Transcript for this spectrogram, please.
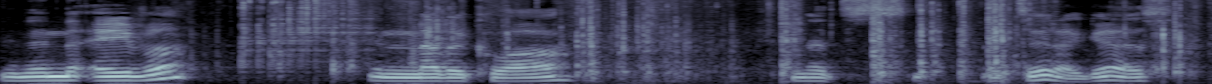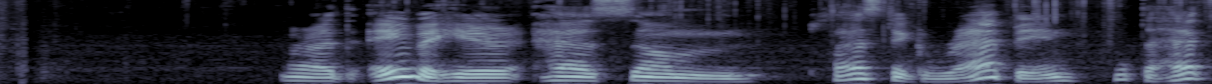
And then the Eva and another claw. And that's that's it I guess. Alright, the Eva here has some plastic wrapping. What the heck?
